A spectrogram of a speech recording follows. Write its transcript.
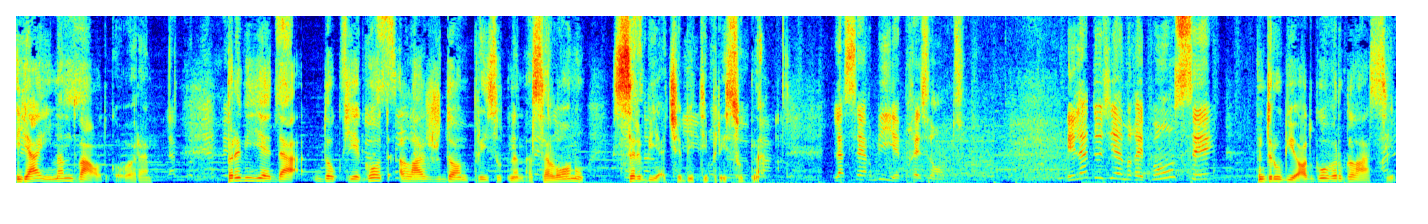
Ja imam dva odgovora. Prvi je da dok je god Laž dom prisutna na salonu, Srbija će biti prisutna la Serbie est présente. Et la deuxième réponse c'est Drugi odgovor glasi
